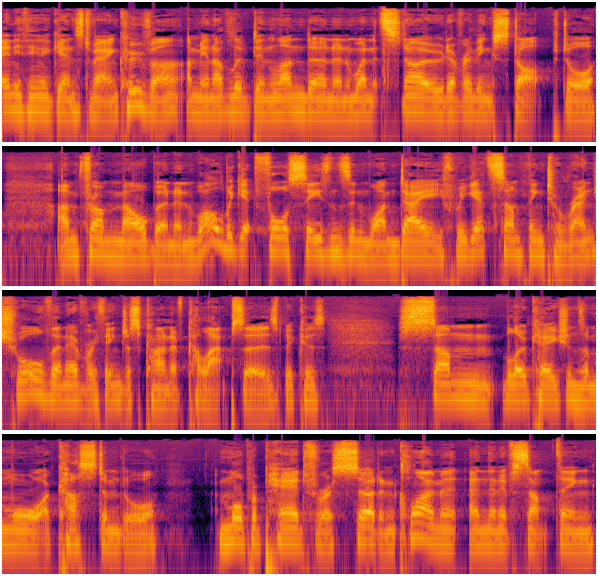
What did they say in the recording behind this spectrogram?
anything against Vancouver. I mean, I've lived in London and when it snowed, everything stopped. Or I'm from Melbourne and while we get four seasons in one day, if we get something torrential, then everything just kind of collapses because some locations are more accustomed or more prepared for a certain climate. And then if something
